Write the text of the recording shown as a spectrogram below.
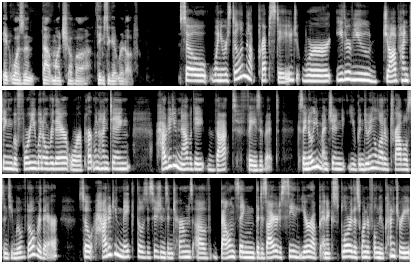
it wasn't that much of a things to get rid of. So, when you were still in that prep stage, were either of you job hunting before you went over there or apartment hunting? How did you navigate that phase of it? Because I know you mentioned you've been doing a lot of travel since you moved over there. So, how did you make those decisions in terms of balancing the desire to see Europe and explore this wonderful new country,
